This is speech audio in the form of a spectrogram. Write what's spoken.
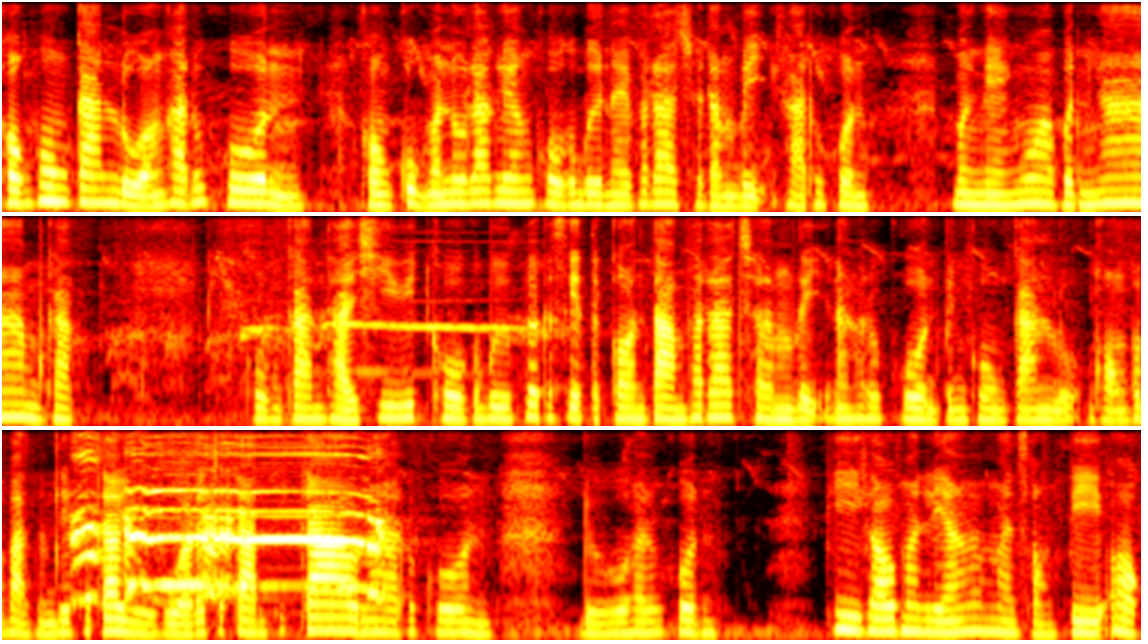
ของโครงการหลวงค่ะทุกคนของกลุ่มอนุรักษ์เลี้ยงโคกระบือในพระราชดำริค่ะทุกคน เมืองแนงงัวเพิ่นงามค่ะ โครงการถ่ายชีวิตโคกระบือเพื่อเกษตรกรตามพระราชดำรินะคะทุกคนเป็นโครงการหลวงของพระบาทสมเด็จพระเจ้าอยู่หัวรัชกาลที่เก้านะคะทุกคนดูค่ะทุกคน พี่เขามาเลี้ยงประมาณสองปีออก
